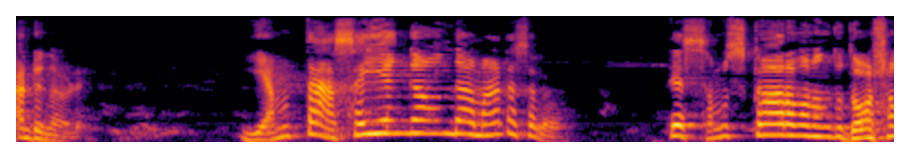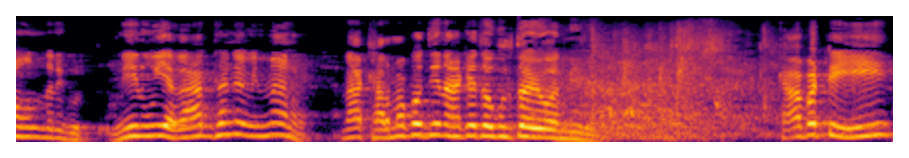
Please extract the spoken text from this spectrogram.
అంటుంది ఆవిడ. ఎంత అసహ్యంగా ఉంది ఆ మాట అసలు. అంటే సంస్కారం అనందు దోషం ఉందని గుర్తు. నేను యథార్థంగా విన్నాను. నా కర్మ కొద్దీ నాకే తగులుతాయో అని నేను. కాబట్టి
